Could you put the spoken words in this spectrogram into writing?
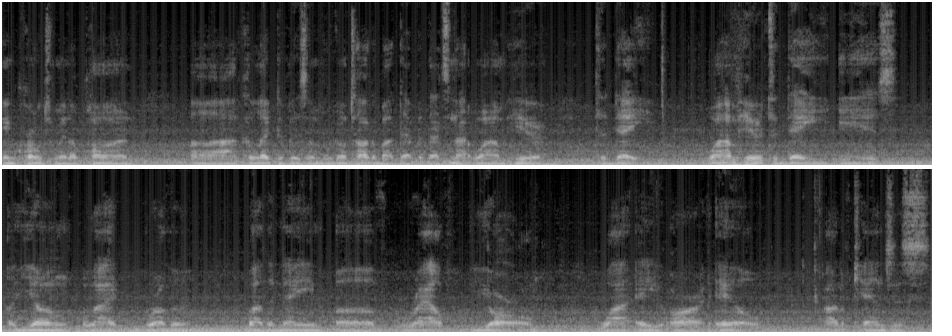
encroachment upon uh, our collectivism. We're going to talk about that, but that's not why I'm here today. Why I'm here today is a young black brother by the name of Ralph Yarl, Y-A-R-L, out of Kansas,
